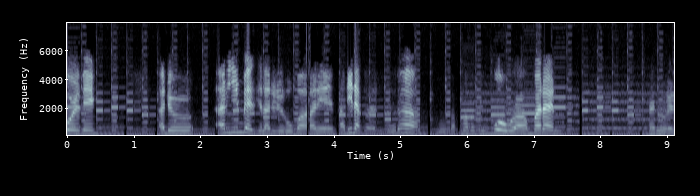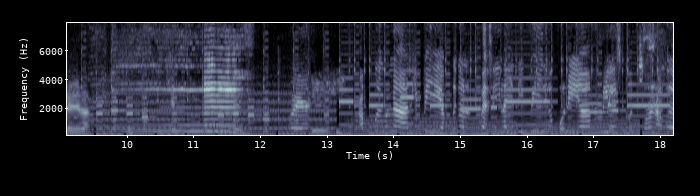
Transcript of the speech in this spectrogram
phone ni. Aduh, hari ni best je lah duduk rumah ni. Tadi dah kerja dah. Oh, aku makan subuh pula, hambar kan. Aduh, dah, dah, dah, dah. Eh? Oi, apa tengah TV? Apa tengah best ni layan TV tengok phone ni ya. Bila sekolah apa?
